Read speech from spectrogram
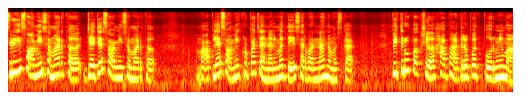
श्री स्वामी समर्थ जय जय स्वामी समर्थ. आपल्या स्वामी कृपा चॅनलमध्ये सर्वांना नमस्कार. पितृपक्ष हा भाद्रपद पौर्णिमा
